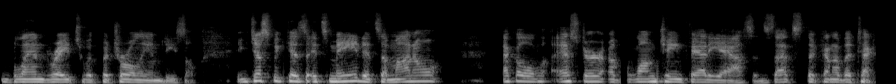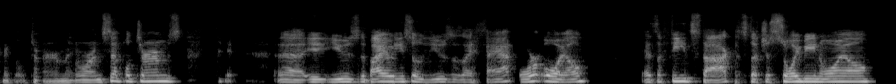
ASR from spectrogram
blend rates with petroleum diesel. Just because it's made it's a mono ethyl ester of long chain fatty acids. That's the kind of the technical term. Or in simple terms uh, it use the biodiesel is used as a fat or oil as a feedstock, such as soybean oil,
